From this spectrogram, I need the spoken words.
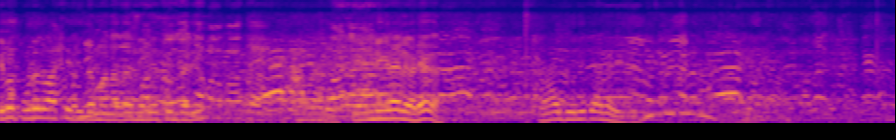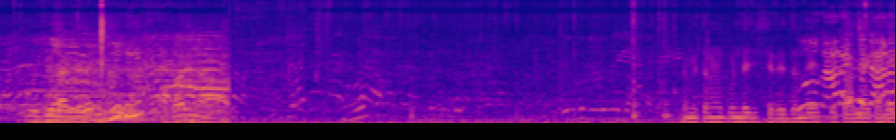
गेली बघ पुढे वाटते तिथं मनाचा निघेतून तरी. पेंडिंग राहील गाड्या का? काय गेली त्या गाडी उजवी लागली बघ ना. तर मित्रांनो गुंडाची शर्यत जमले. तो चाललाय खाली.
